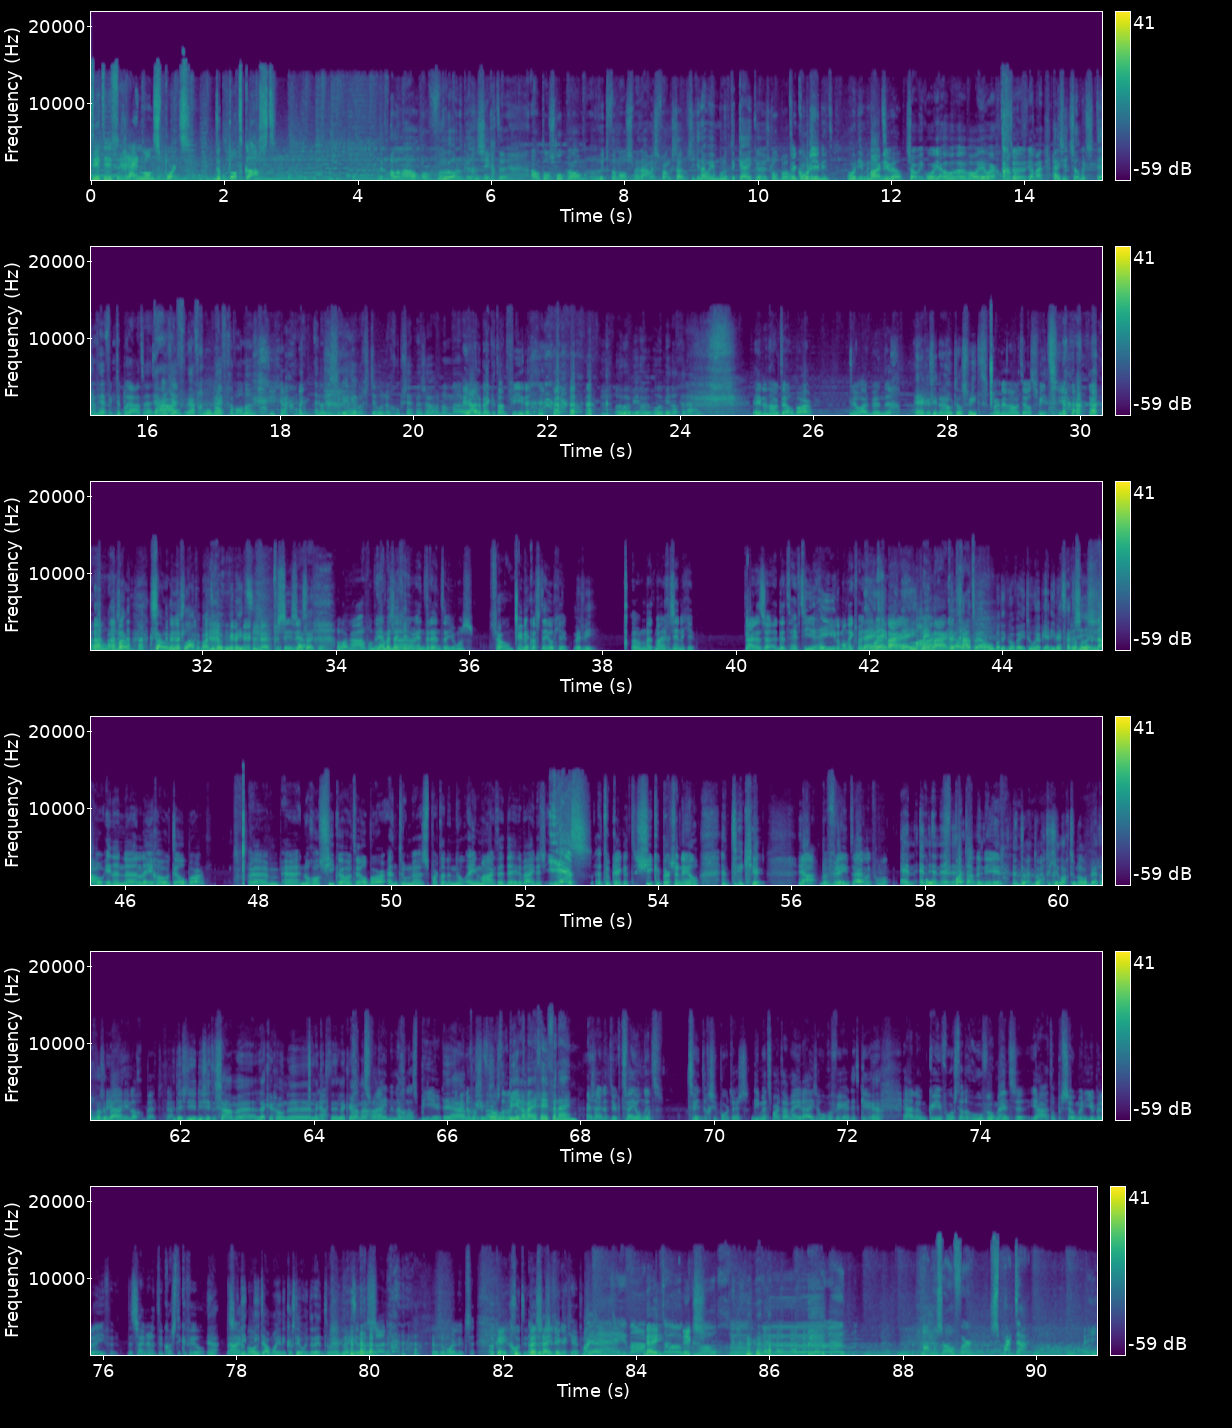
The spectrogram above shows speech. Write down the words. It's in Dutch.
Dit is Rijnmond Sport, de podcast. Met allemaal vrolijke gezichten. Anton Slotboom, Ruud van Os, mijn naam is Frank Stout. Wat zit je nou weer moeilijk te kijken, Slotboom? Ik hoorde je niet, Hoorde je me maar niet? nu wel. Zo, ik hoor jou eh, wel heel erg goed. eh, ja, maar hij zit zo met stemheffing te praten. hè, Ja, weet hij heeft, hij heeft gewonnen. Hij heeft gewonnen. Ja. En dan is hij weer heel erg stil in de groepsapp en zo. Dan, eh, ja, dan ben ik het aan het vieren. hoe, heb je, hoe heb je dat gedaan? In een hotelbar. Heel uitbundig. Ergens in een hotelsuite. In een hotelsuite. Ja, Oh, Zou, ik zou wel willen slapen, maar toch ook weer niet. nee, precies. Waar Ja. zat je? Lange avond Ja, in, waar zat je? eh, in Drenthe, jongens. Zo. In een kasteeltje. Met wie? Eh, met mijn gezinnetje. Nou, dat, is, eh, dit heeft hier helemaal niks mee Nee, te nee, maken. maar, nee, maar- nee, maar wel, het gaat wel, erom. Want ik wil weten, hoe heb jij die wedstrijd Precies. Nou, in een eh, lege hotelbar. Ehm, eh, nogal chique hotelbar. En toen eh, Sparta de 0-1 maakte, deden wij dus yes! En toen keek het chique personeel een tikje, ja, bevreemd eigenlijk. Van, En, en, en, en Sparta meneer. do- dochtertje lag toen al op bed of was erbij? Ja, die lag op bed. Ja. Dus die, die zitten samen lekker gewoon eh, lekker, Ja. lekker aan Een de wijn en een glas bier. Ja, en dan moet je precies. Oh, bier en wijn geeft venijn. Er zijn natuurlijk 220 supporters die met Sparta meereizen ongeveer dit keer. Ja. Ja. dan kun je je voorstellen hoeveel mensen ja, het op zo'n manier beleven. Dat zijn er natuurlijk hartstikke veel. Ja, nou, niet, niet allemaal in een kasteel in Drenthe hoor. Nee, Dat, dat, is, eh, dat is een mooi luxe. Oké, goed. Een luxe Wedstrijdje. dingetje. Maar jij. Nee, niks. Alles over Sparta. Nee.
